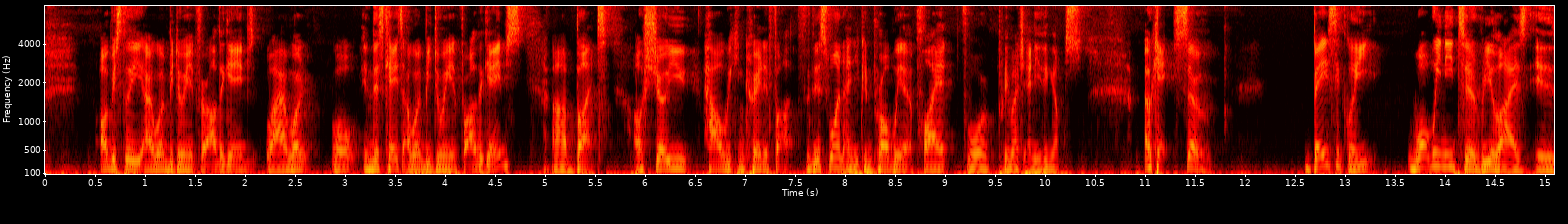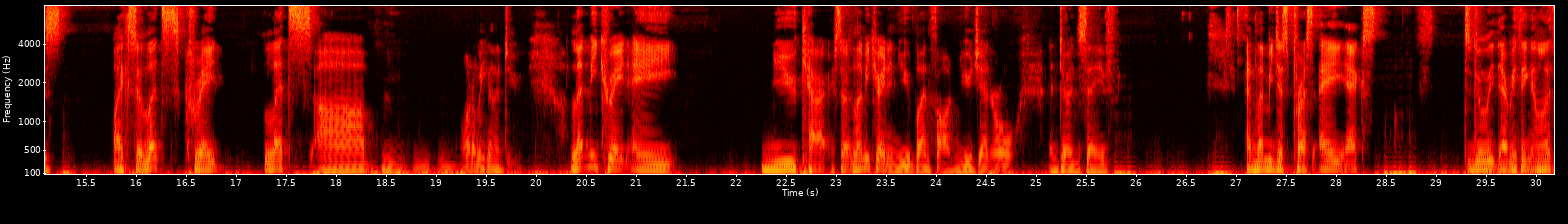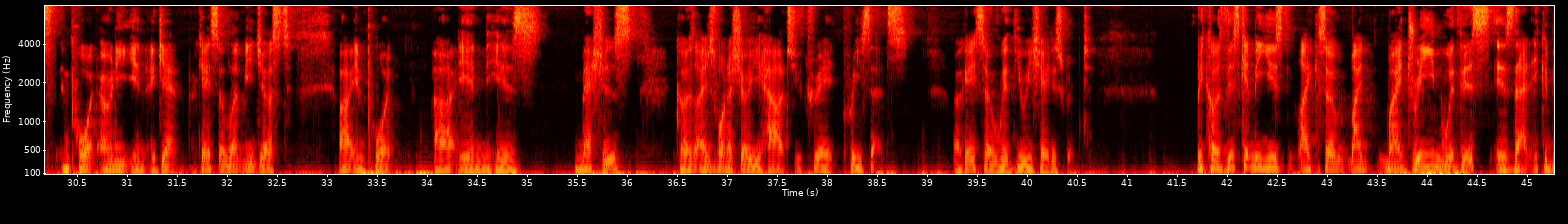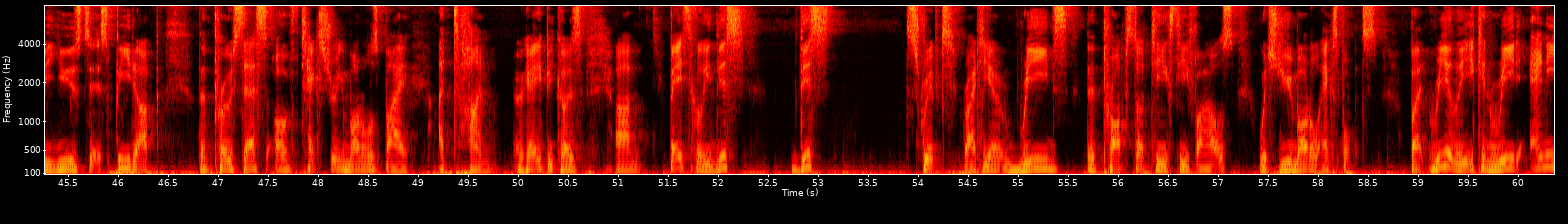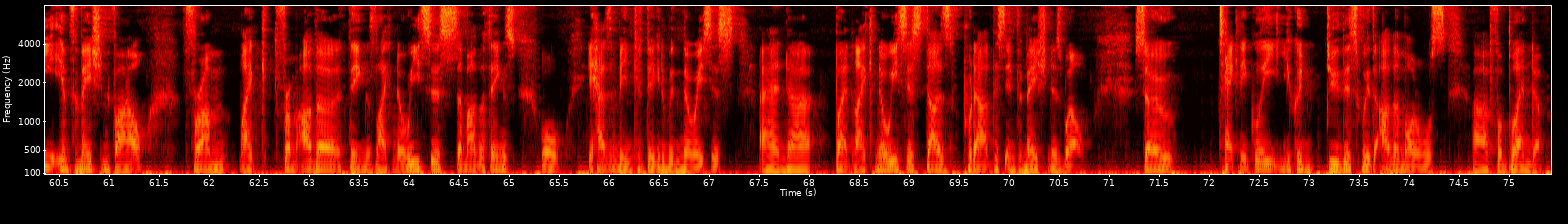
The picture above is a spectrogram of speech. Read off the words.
obviously I won't be doing it for other games. Well, I won't. Well, in this case, I won't be doing it for other games. Uh, but I'll show you how we can create it for, for this one, and you can probably apply it for pretty much anything else. Okay, so basically, what we need to realize is like, so let's create. Let's um, what are we gonna do? Let me create a new character. So let me create a new blend for our new general, and don't save. And let me just press A X to delete everything and let's import Oni in again. Okay, so let me just uh, import uh, in his meshes because I just want to show you how to create presets. Okay, so with UE shader script. Because this can be used like so my my dream with this is that it could be used to speed up the process of texturing models by a ton. Okay, because um, basically this this script right here reads the props.txt files which UModel exports but really it can read any information file from like from other things like Noesis, some other things. Well, it hasn't been configured with Noesis, and uh, but like Noesis does put out this information as well. So technically, you could do this with other models uh, for Blender.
